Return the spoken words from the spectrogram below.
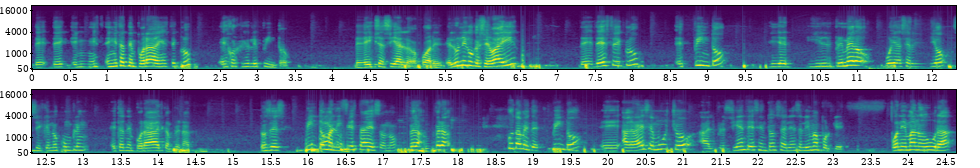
de, en, esta temporada, en este club, es Jorge Luis Pinto. Le dice así a los jugadores. El único que se va a ir de, este club es Pinto, y el, y el, primero voy a ser yo, si es que no cumplen esta temporada del campeonato. Entonces, Pinto manifiesta eso, ¿no? Pero, pero justamente, Pinto eh, agradece mucho al presidente de ese entonces de Alianza Lima porque pone mano dura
